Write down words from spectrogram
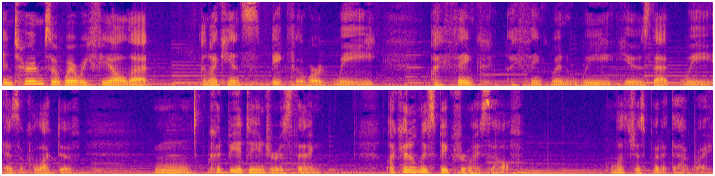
In terms of where we feel that, and I can't speak for the word we, I think I think when we use that we as a collective, hmm, could be a dangerous thing. I can only speak for myself. Let's just put it that way.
